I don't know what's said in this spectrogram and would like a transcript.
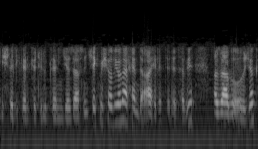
işledikleri kötülüklerin cezasını çekmiş oluyorlar hem de ahirette de tabi azabı olacak.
